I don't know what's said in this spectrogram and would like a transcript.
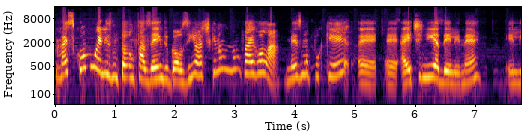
Mas como eles não estão fazendo igualzinho, eu acho que não, não vai rolar. Mesmo porque é, é, a etnia dele, né? Ele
